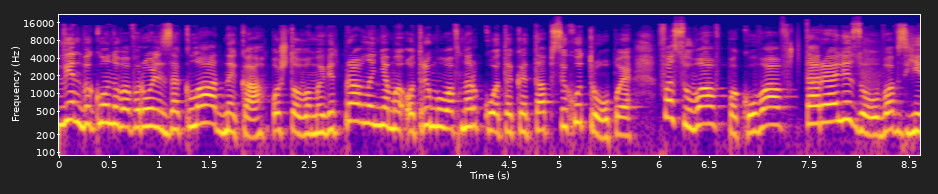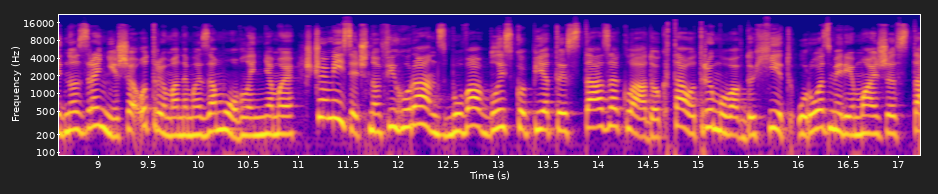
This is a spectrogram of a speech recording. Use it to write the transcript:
Він виконував роль закладника, поштовими відправленнями отримував наркотики та психотропи, фасував, пакував та реалізовував згідно з раніше отриманими замовленнями. Щомісячно фігурант збував близько 500 закладок та отримував дохід у розмірі майже 100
